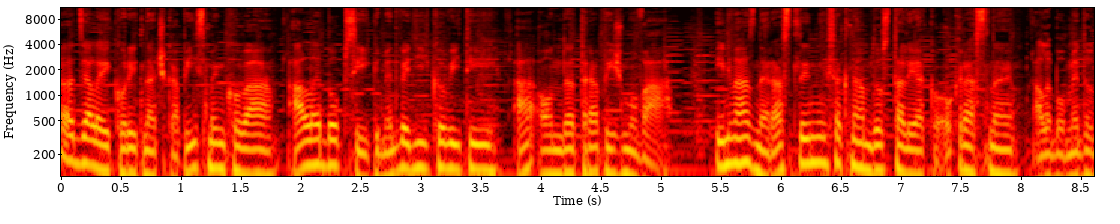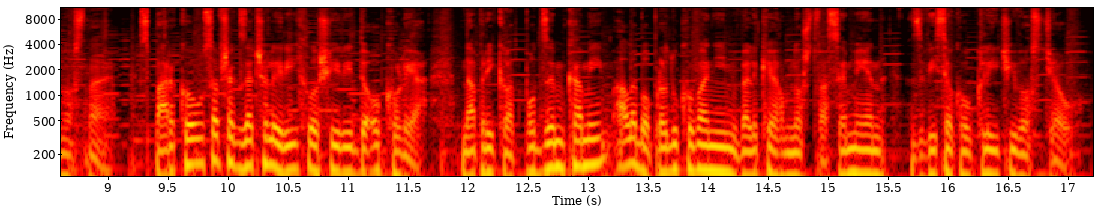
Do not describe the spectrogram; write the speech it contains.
ďalej korytnačka písmenková alebo psík medvedíkovitý a onda trapižmová. Invázne rastliny sa k nám dostali ako okrasné alebo medonosné. Z parkov sa však začali rýchlo šíriť do okolia, napríklad podzemkami alebo produkovaním veľkého množstva semien s vysokou klíčivosťou.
